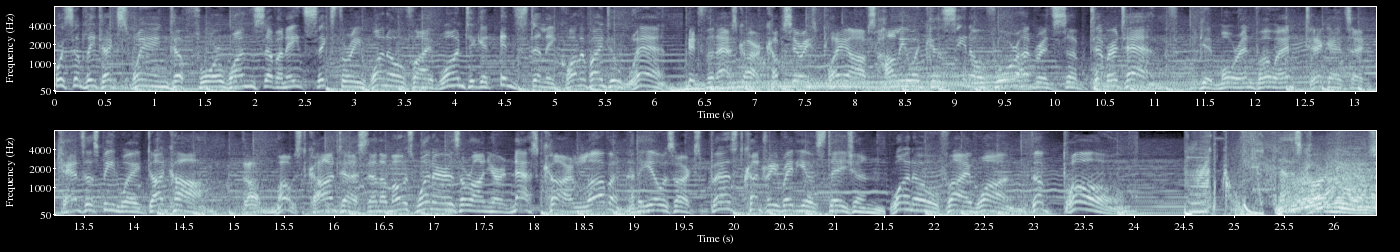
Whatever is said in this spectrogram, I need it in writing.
or simply text swing to 417-863-1051 to get instantly qualified to win. It's the NASCAR Cup Series Playoffs Hollywood Casino 400 September 10th. Get more info and tickets at kansasspeedway.com. The most contests and the most winners are on your NASCAR loving the Ozarks best country radio station, 1051 The Bull. NASCAR News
